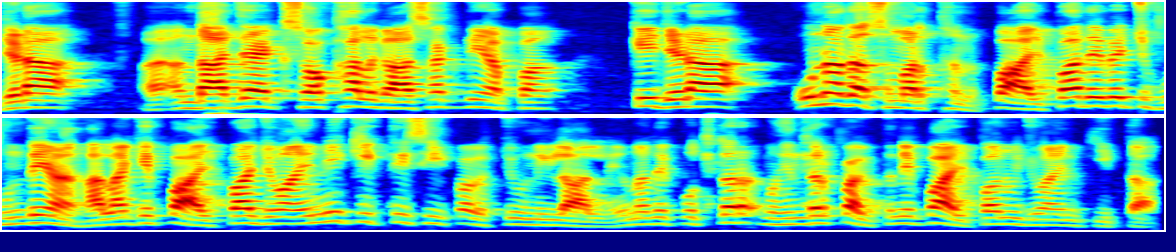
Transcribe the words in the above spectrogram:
ਜਿਹੜਾ ਅੰਦਾਜ਼ਾ ਇੱਕ ਸੌਖਾ ਲਗਾ ਸਕਦੇ ਹਾਂ ਆਪਾਂ ਕਿ ਜਿਹੜਾ ਉਹਨਾਂ ਦਾ ਸਮਰਥਨ ਭਾਜਪਾ ਦੇ ਵਿੱਚ ਹੁੰਦਿਆਂ ਹਾਲਾਂਕਿ ਭਾਜਪਾ ਜੁਆਇਨ ਨਹੀਂ ਕੀਤੀ ਸੀ, ਭਗਤ ਚੂਨੀ ਲਾਲ ਨੇ। ਉਹਨਾਂ ਦੇ ਪੁੱਤਰ ਮਹਿੰਦਰ ਭਗਤ ਨੇ ਭਾਜਪਾ ਨੂੰ ਜੁਆਇਨ ਕੀਤਾ।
